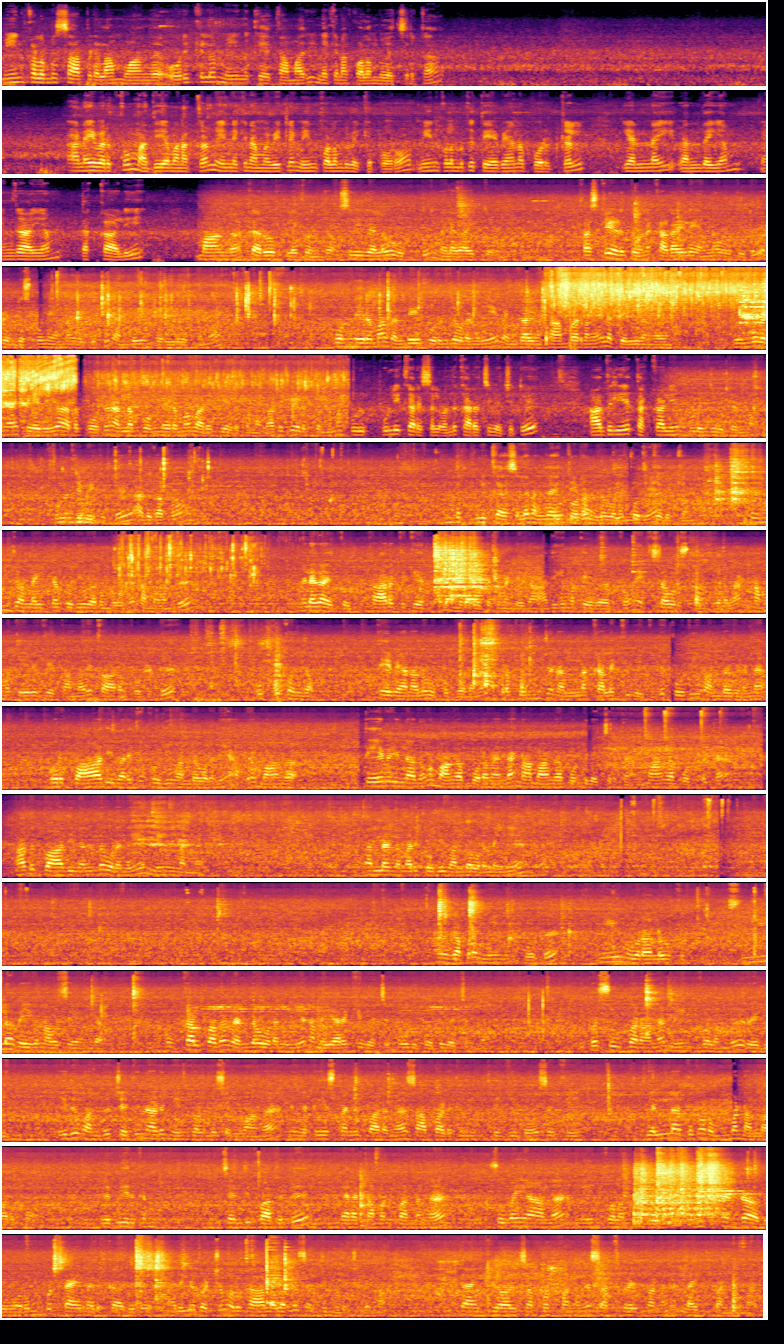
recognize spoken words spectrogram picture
மீன் குழம்பு சாப்பிடலாம் வாங்க. ஒரு கிலோ மீனுக்கு ஏற்ற மாதிரி இன்றைக்கி நான் குழம்பு வச்சுருக்கேன். அனைவருக்கும் மதிய வணக்கம். இன்றைக்கி நம்ம வீட்டில் மீன் குழம்பு வைக்க போகிறோம் மீன் குழம்புக்கு தேவையான பொருட்கள் எண்ணெய் வெந்தயம் வெங்காயம் தக்காளி மாங்காய் கருவேப்பிலை கொஞ்சம் சிறிதளவு உப்பு மிளகாய்த்தூள் ஃபஸ்ட்டு எடுத்தோடனே கடாயில் எண்ணெய் ஊற்றிட்டு ஒரு ரெண்டு ஸ்பூன் எண்ணெய் ஊற்றிட்டு வெந்தயம் பொரிய வைக்கணும். பொன்னிறமாக வெந்தயம் பொரிஞ்ச உடனே வெங்காயம் சாம்பார் வெங்காயம் இல்லை பெரிய வெங்காயம். எந்த வெங்காயம் தேவையோ அதை போட்டு நல்லா பொன்னிறமாக வதக்கி எடுக்கணும். வதக்கி எடுக்கணும்னா புளி புளி கரைசல் வந்து கரைச்சி வச்சுட்டு அதுலேயே தக்காளியும் புளிஞ்சு விட்டுடணும். புளிஞ்சு விட்டுட்டு அதுக்கப்புறம் இந்த புளி கரைசலை வெங்காயத்தோட உடனே கொதிக்க வைக்கணும். கொஞ்சம் லைட்டாக கொதி வரும்போது நம்ம வந்து மிளகாய்த்தூள் காரத்துக்கு ஏற்ப நம்ம போட்டுக்க வேண்டியதுதான். அதிகமாக தேவை இருக்கும். எக்ஸ்ட்ரா ஒரு ஸ்பூன் போடலாம். நம்ம தேவைக்கு ஏற்ற மாதிரி காரம் போட்டுட்டு உப்பு கொஞ்சம் தேவையான அளவு உப்பு போடணும். அப்புறம் கொஞ்சம் நல்லா கலக்கி விட்டுட்டு கொதி வந்த உடனே ஒரு பாதி வரைக்கும் கொதி வந்த உடனே அப்புறம் மாங்காய். தேவையில்லாதவங்க மாங்காய் போட வேண்டாம். நான் மாங்காய் போட்டு வச்சுருக்கேன். மாங்காய் போட்டிருக்கேன். அது பாதி வெந்த உடனே மீன் நம்ம நல்லா இந்த மாதிரி கொதி வந்த உடனேயே. அதுக்கப்புறம் மீன் போட்டு மீன் ஓரளவுக்கு ஃபுல்லாக வேகணும் அவசியம் இல்லை. முக்கால் பதம் வெந்த உடனேயே நம்ம இறக்கி வச்சு மூடி போட்டு வச்சிடணும் இப்போ சூப்பரான மீன் குழம்பு ரெடி இது வந்து செட்டிநாடு மீன் குழம்பு சொல்லுவாங்க. நீங்கள் டேஸ்ட் பண்ணி பாருங்கள் சாப்பாடுக்கு இட்லிக்கு தோசைக்கு எல்லாத்துக்கும் ரொம்ப நல்லாயிருக்கும் எப்படி இருக்குன்னு செஞ்சு பார்த்துட்டு எனக்கு கமெண்ட் பண்ணுங்கள் சுவையான மீன் குழம்பு ரெடி இன்ஸ்டண்ட்டாக அதுவும். ரொம்ப டைம் எடுக்காது. அதிகபட்சம் ஒரு கால வரல செஞ்சு முடிச்சிடலாம். தேங்க்யூ ஆல் சப்போர்ட் பண்ணுங்கள் சப்ஸ்கிரைப் பண்ணுங்கள் லைக் பண்ணுங்கள்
